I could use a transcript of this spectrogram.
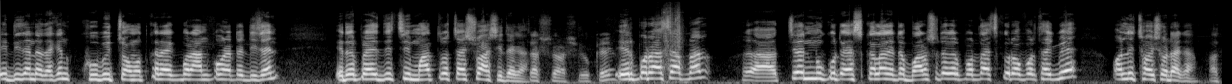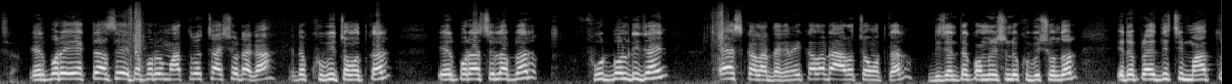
এই ডিজাইনটা দেখেন খুবই চমৎকার। একবার আনকমন একটা ডিজাইন। এটার প্রাইস দিচ্ছি মাত্র চারশো আশি টাকা। চারশো আশি ওকে। এরপরে আছে আপনার চেন মুকুট অ্যাশ কালার এটা বারোশো টাকার পর্দা। আজকের অফার থাকবে অনলি ছয়শো টাকা। আচ্ছা। এরপরে একটা আছে এটা পড়বে মাত্র চারশো টাকা। এটা খুবই চমৎকার। এরপরে আছে হলো আপনার ফুটবল ডিজাইন অ্যাশ কালার দেখেন। এই কালারটা আরও চমৎকার। ডিজাইনটা কম্বিনেশনটা খুবই সুন্দর। এটা প্রাইস দিচ্ছি মাত্র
